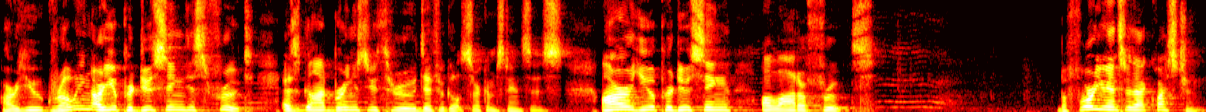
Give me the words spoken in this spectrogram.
Are you growing? Are you producing this fruit as God brings you through difficult circumstances? Are you producing a lot of fruit? Before you answer that question,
